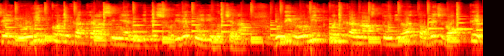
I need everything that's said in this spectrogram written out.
সেই লোহিত কণিকা থ্যালাসেমিয়া রোগীদের শরীরে তৈরি হচ্ছে না। যদি লোহিত কণিকা নাশ তৈরি হয়, তবে রক্তের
